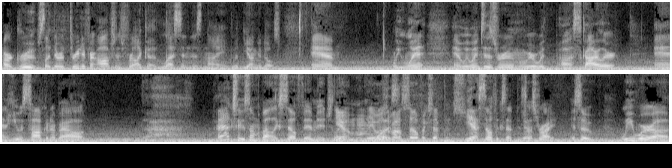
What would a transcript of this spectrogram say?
our groups. Like there were three different options for like a lesson this night with young adults, and we went and we went to this room and we were with uh, Skylar, and he was talking about. Actually, it was something about like self image. Like, yeah, mhm, it, was. about self acceptance. Yeah, self acceptance. Yep. That's right. And so we were. Uh,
